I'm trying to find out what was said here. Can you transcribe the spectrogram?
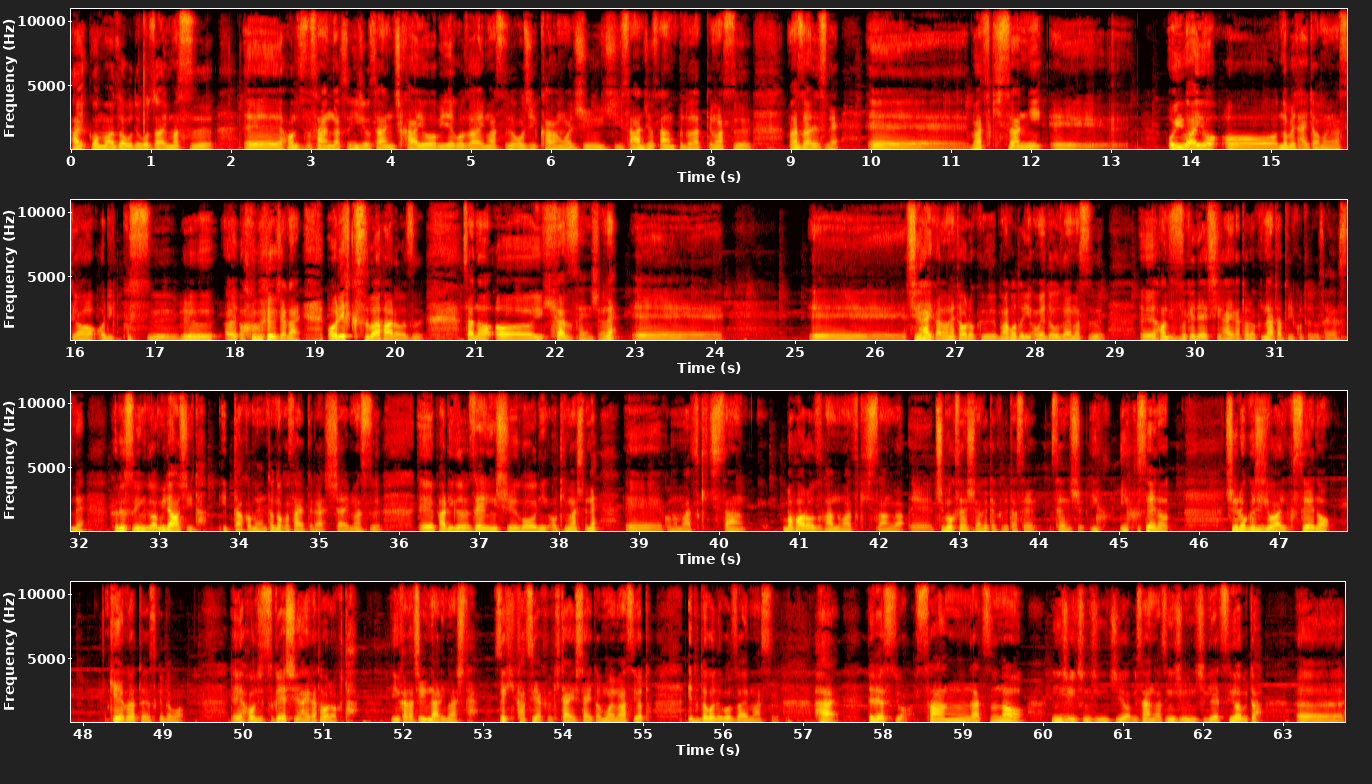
はい、こんばんは、ザボでございます。えー、本日3月23日火曜日でございます。お時間は11時33分となってます。まずはですね、えー、松木さんに、えー、お祝いを述べたいと思いますよ。オリックスブルー、ブルーじゃない。オリックスバファローズ。佐野お幸和選手のね、えー、えー、支配下のね、登録、誠におめでとうございます。えー、本日付で支配下登録になったということでございますね。フルスイングを見てほしいといったコメント残されてらっしゃいます。えー、パリーグ全員集合におきましてね、えー、この松吉さん、バファローズファンの松吉さんが、えー、注目選手に挙げてくれた選手、育成の、収録時は育成の契約だったですけども、えー、本日付で支配下登録という形になりました。ぜひ活躍期待したいと思いますよ、といったところでございます。はい。でですよ、3月の21日日曜日、3月22日月曜日と、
